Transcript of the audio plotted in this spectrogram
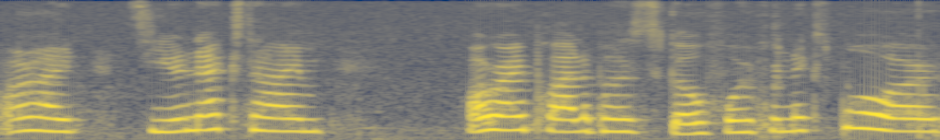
Alright, see you next time. Alright, platypus, go forth and explore.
